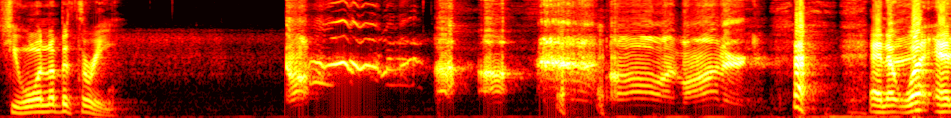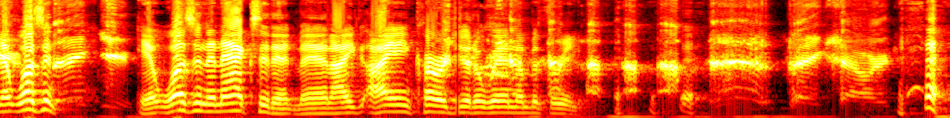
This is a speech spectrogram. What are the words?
She wore number three. oh, I'm honored. And it was and it wasn't it wasn't an accident, man. I, I encourage you to wear number three. Thanks, Howard.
